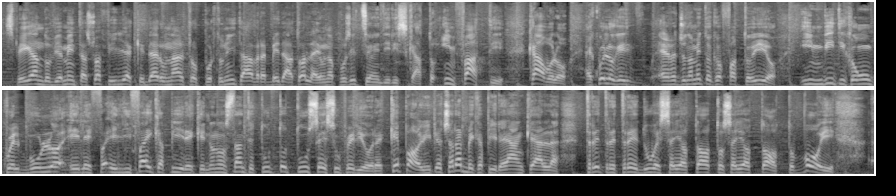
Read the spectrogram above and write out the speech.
spiegando ovviamente a sua figlia che dare un'altra opportunità avrebbe dato a lei una posizione di rispetto riscatto. Infatti, cavolo, è quello che è il ragionamento che ho fatto io. Inviti comunque il bullo e, fa- e, gli fai capire che nonostante tutto tu sei superiore. Che poi mi piacerebbe capire anche al 333 2688 688. Voi uh,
